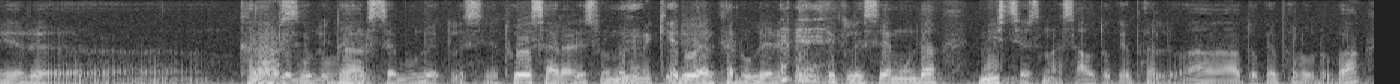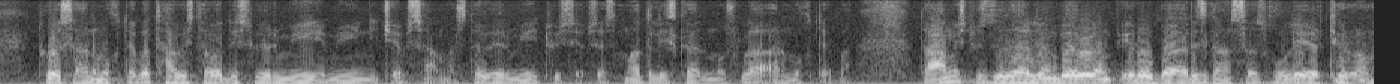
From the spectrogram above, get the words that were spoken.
მიერ კარგებული დაარსებული ეკლესია. თუ ეს არ არის რომელიმე კერიარქალური ეკლესია, უნდა მისცეს მას ავტოკეფალო ავტოკეფალურობა. თუ ეს არ მოხდება, თავისთავად ის ვერ მიინიჭებს ამას და ვერ მიითვისებს ეს მადლის გადმოსვლა არ მოხდება. და ამისთვის ძალიან ბევრი რამ პირობა არის განსაზღვრული, ერთი რომ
